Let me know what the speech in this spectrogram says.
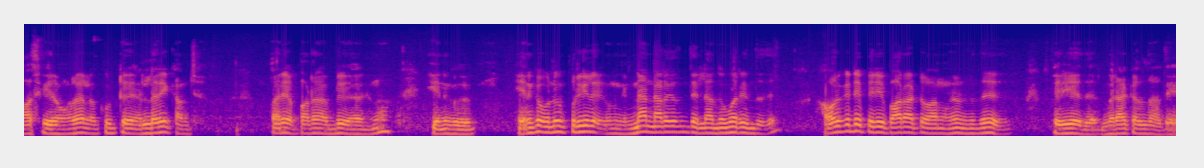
வாசிக்கிறவங்களாம் எல்லாம் கூப்பிட்டு எல்லாரையும் காமிச்சார். பாரு படம் எப்படி அப்படின்னா எனக்கு எனக்கு ஒன்றும் புரியல. உனக்கு என்ன நடக்குதுன்னு தெரியல. அந்த மாதிரி இருந்தது. அவர்கிட்டே பெரிய பாராட்டு வாங்கணுன்றது பெரிய இது மிராக்கல் தான் அது.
